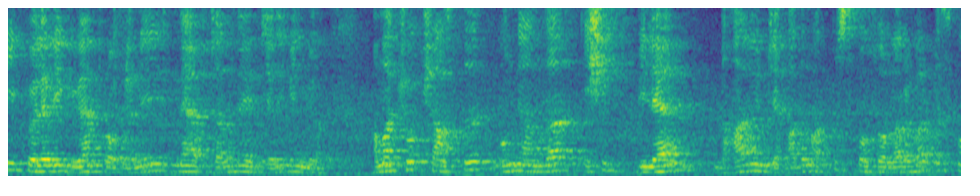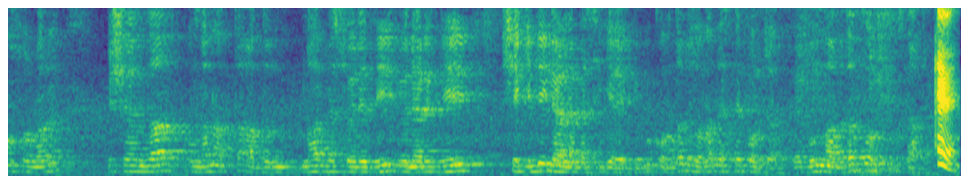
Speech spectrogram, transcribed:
İlk böyle bir güven problemi, ne yapacağını, ne edeceğini bilmiyor. Ama çok şanslı, onun yanında işi bilen, daha önce adım atmış sponsorları var ve sponsorları ışığında onların attığı adımlar ve söylediği, önerdiği şekilde ilerlemesi gerekiyor. Bu konuda biz ona destek olacağız ve bunun adı da koçluk zaten. Evet.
